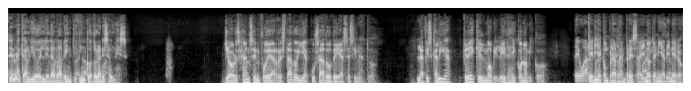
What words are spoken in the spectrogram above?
A cambio, él le daba 25 dólares al mes. George Hansen fue arrestado y acusado de asesinato. La fiscalía cree que el móvil era económico, Quería comprar la empresa y no tenía dinero,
